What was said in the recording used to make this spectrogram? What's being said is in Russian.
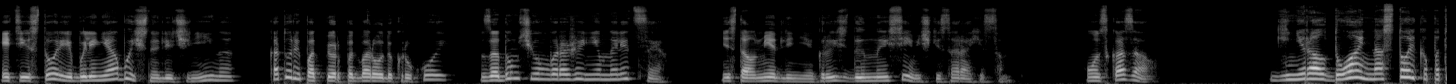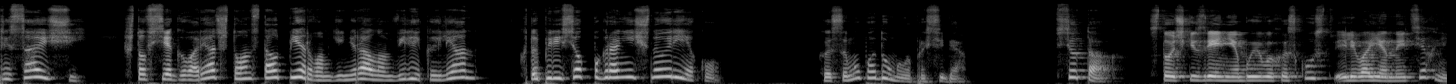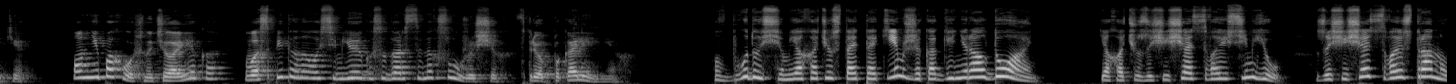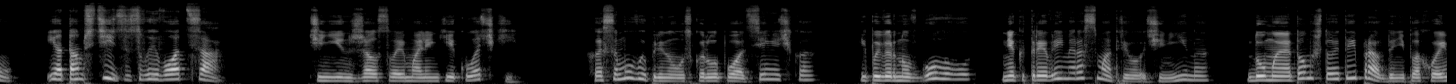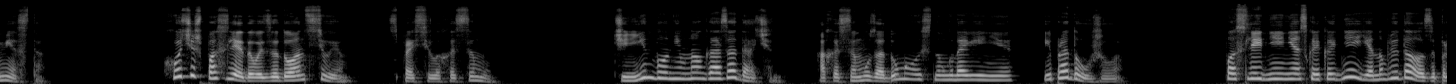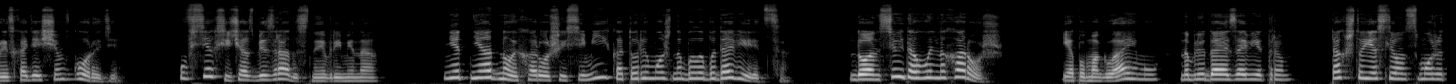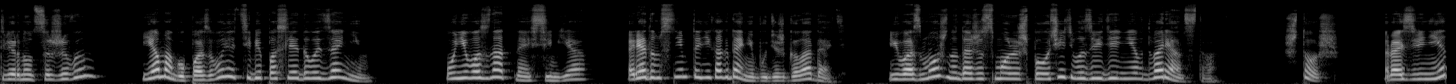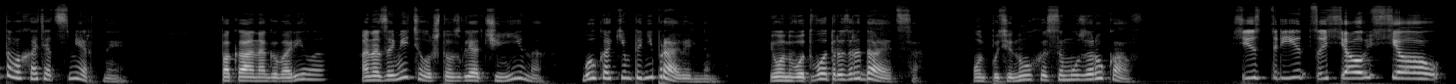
Эти истории были необычны для Чинина, который подпер подбородок рукой задумчивым выражением на лице и стал медленнее грызть дынные семечки с арахисом. Он сказал. «Генерал Дуань настолько потрясающий, что все говорят, что он стал первым генералом Великой Лян, кто пересек пограничную реку». Хэсэму подумала про себя. «Все так. С точки зрения боевых искусств или военной техники, он не похож на человека, воспитанного семьей государственных служащих в трех поколениях. В будущем я хочу стать таким же, как генерал Дуань. Я хочу защищать свою семью, защищать свою страну и отомстить за своего отца. Чиньин сжал свои маленькие кулачки. Хэсэму выплюнула скорлупу от семечка и, повернув голову, некоторое время рассматривала Чиньина, думая о том, что это и правда неплохое место. «Хочешь последовать за Дуан Сюем?» — спросила Хэсэму. Чиньин был немного озадачен, а Хэсэму задумалась на мгновение и продолжила. Последние несколько дней я наблюдала за происходящим в городе. У всех сейчас безрадостные времена. Нет ни одной хорошей семьи, которой можно было бы довериться. Дуан Сюй довольно хорош. Я помогла ему, наблюдая за ветром, так что если он сможет вернуться живым, я могу позволить тебе последовать за ним. У него знатная семья, рядом с ним ты никогда не будешь голодать. И, возможно, даже сможешь получить возведение в дворянство. Что ж, разве не этого хотят смертные? Пока она говорила, она заметила, что взгляд Чинина был каким-то неправильным, и он вот-вот разрыдается. Он потянул Хэсэму за рукав. «Сестрица Сяо-Сяо,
